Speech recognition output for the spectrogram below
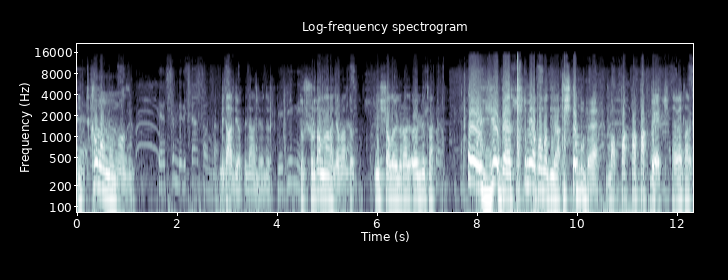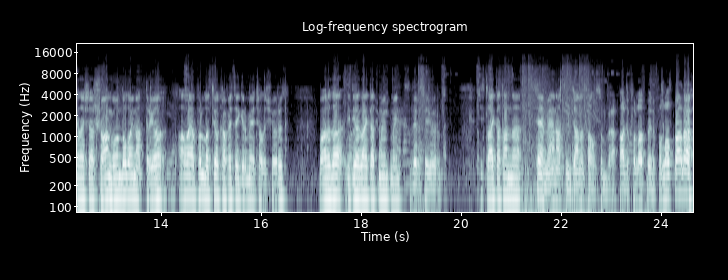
İntikam almam lazım. Bir daha diyor, bir daha diyor dur. Dur şurada mı lan acaba? Dur. İnşallah ölür hadi öl lütfen. Oh yeah be sustumu yapamadı ya. İşte bu be. Ma fuck fuck fuck bitch. Evet arkadaşlar şu an gondol oynattırıyor. Havaya fırlatıyor kafese girmeye çalışıyoruz. Bu arada videoya like atmayı unutmayın. Sizleri seviyorum. Dislike atan da sevmeyen atın canı sağ olsun be. Hadi fırlat beni fırlat bana.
